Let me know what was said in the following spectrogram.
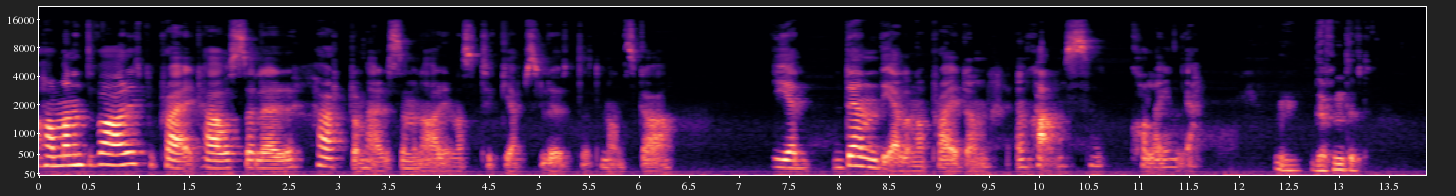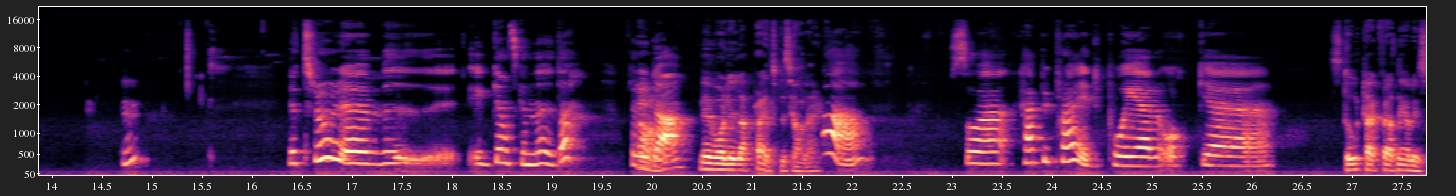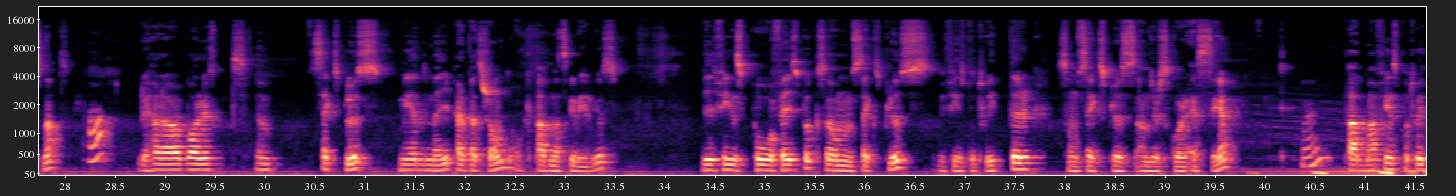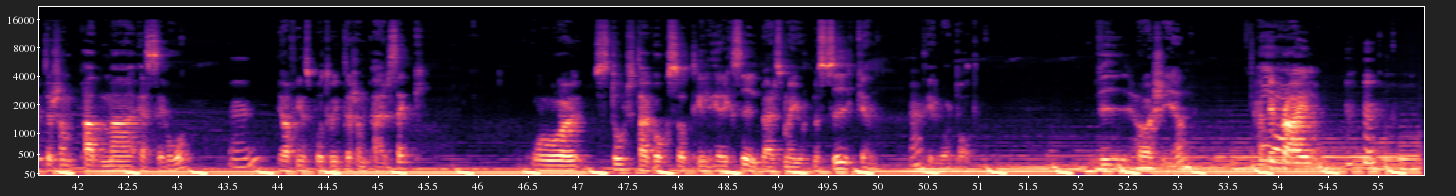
har man inte varit på Pride House eller hört de här seminarierna så tycker jag absolut att man ska ge den delen av Priden en chans. Kolla in det. Mm, definitivt. Jag tror eh, vi är ganska nöjda för Ja. idag. Med vår lilla Pride-special här. Ja. Så happy Pride på er och eh, Stort tack för att ni har lyssnat. Ja. Det här har varit en 6 plus med mig Per Pettersson och Padma Skrivelius. Vi finns på Facebook som 6 plus. Vi finns på Twitter som 6 plus underscore se. mm, Padma finns på Twitter som Padma SEH. mm, Jag finns på Twitter som Persek. Och stort tack också till Erik Silberg som har gjort musiken Mm. till vår podd. Vi hörs igen. Happy Hej. Pride!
